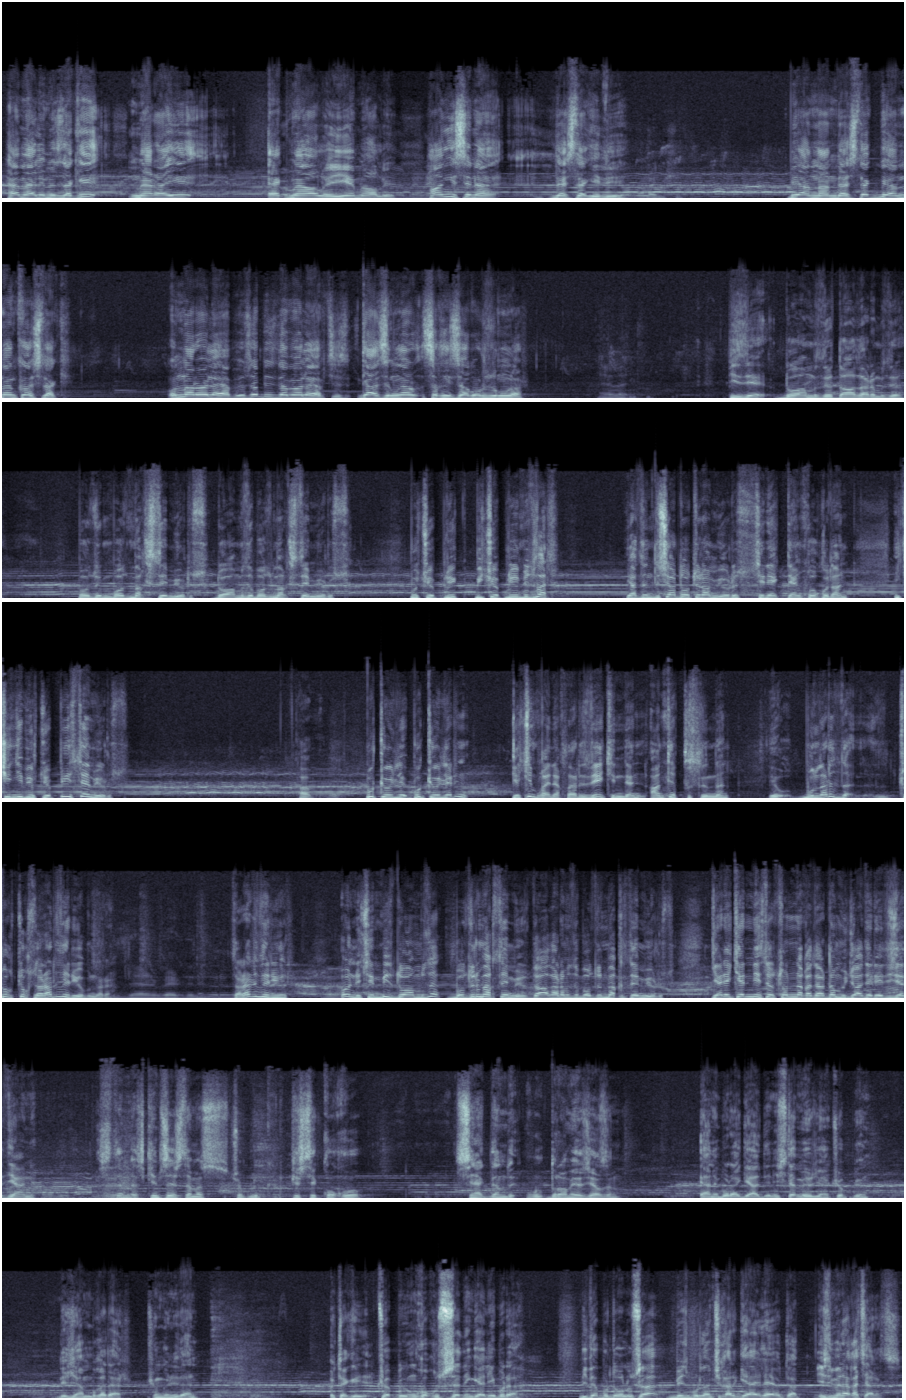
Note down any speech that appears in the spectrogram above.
Hem elimizdeki merayı ekmeği alıyor, yemi alıyor. Hangisine destek ediyor? Bir yandan destek, bir yandan köstek. Onlar öyle yapıyorsa biz de böyle yapacağız. Gelsinler sıkıysa kursunlar. Biz de doğamızı, dağlarımızı bozum, bozmak istemiyoruz. Doğamızı bozmak istemiyoruz. Bu çöplük, bir çöplüğümüz var. Yazın dışarıda oturamıyoruz. Sinekten, kokudan. İkinci bir çöplüğü istemiyoruz. Ha, bu köyle, bu köylerin geçim kaynakları zeytinden, antep fıstığından. E, bunları da, çok çok zarar veriyor bunlara. Zarar veriyor. Onun için biz doğamızı bozdurmak istemiyoruz. Dağlarımızı bozdurmak istemiyoruz. Gereken neyse sonuna kadar da mücadele edeceğiz yani. İstemez. Kimse istemez. Çöplük, pislik, koku. Sinekten du- duramıyoruz yazın. Yani buraya geldiğini istemiyoruz yani çöplüğün. Diyeceğim bu kadar. Çünkü neden? Öteki çöplüğün kokusu senin geliyor bura. Bir de burada olursa biz buradan çıkar yaylaya öter. İzmir'e kaçarız.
